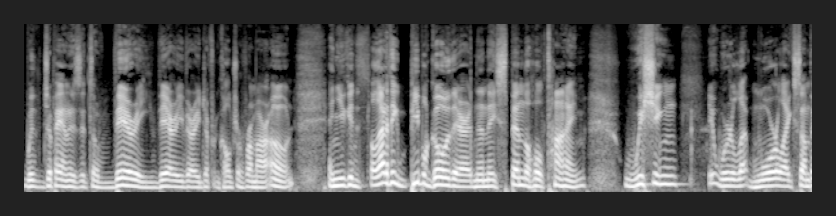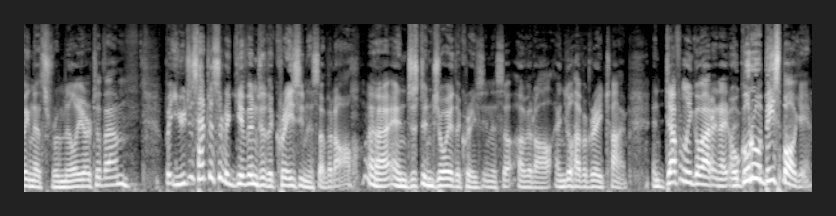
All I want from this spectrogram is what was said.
with Japan is it's a very, very, very different culture from our own, and you can a lot of things people go there and then they spend the whole time wishing it were more like something that's familiar to them. But you just have to sort of give in to the craziness of it all uh, and just enjoy the craziness of it all, and you'll have a great time. And definitely go out at night. Oh, go to a baseball game.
